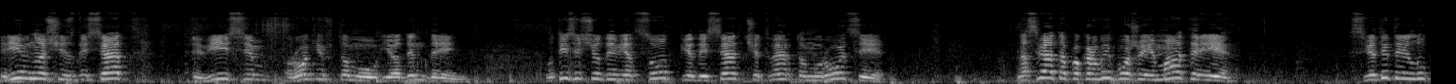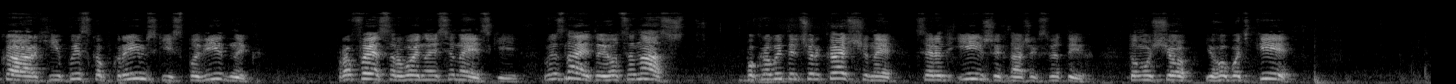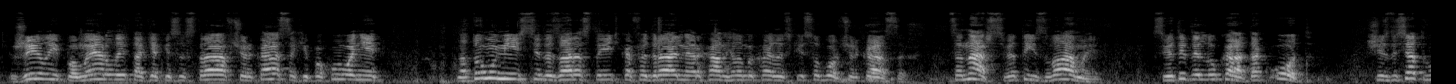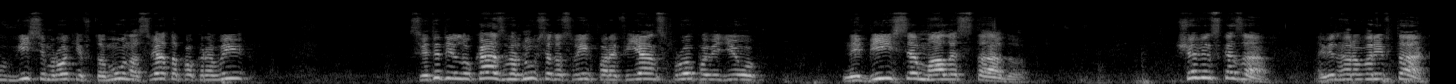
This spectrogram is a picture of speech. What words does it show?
рівно 68 років тому і один день. У 1954 році на свято Покрови Божої Матері святитель Лука, архієпископ Кримський, сповідник, професор Войно-Ясенецький. Ви знаєте його, це наш покровитель Черкащини серед інших наших святих, тому що його батьки жили і померли, так як і сестра в Черкасах, і поховані на тому місці, де зараз стоїть кафедральний Архангело-Михайловський собор в Черкасах. Це наш святий з вами, святитель Лука. Так от, 68 років тому на свято Покрови святитель Лука звернувся до своїх парафіян з проповіддю Не бійся, мале стадо. Що він сказав? А він говорив так.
